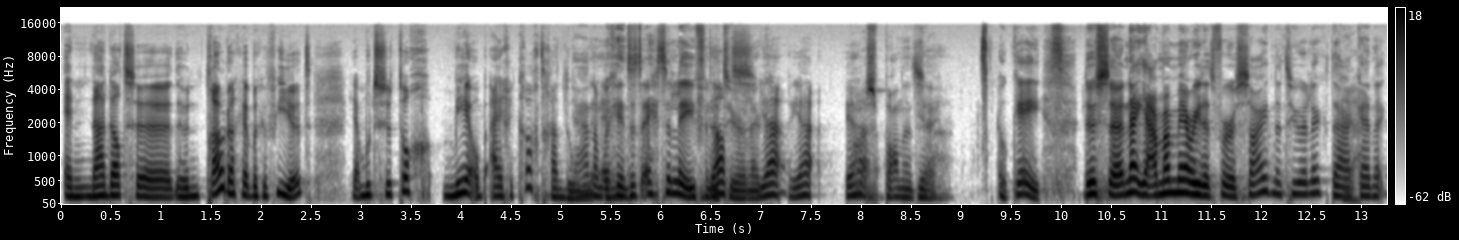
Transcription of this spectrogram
en nadat ze hun trouwdag hebben gevierd, ja, moeten ze toch meer op eigen kracht gaan doen. Ja, dan begint het echt te leven dat, natuurlijk. Ja, ja, ja. Oh, spannend ja. Oké, dus uh, nou ja, maar Married at First Sight natuurlijk. Daar Ja. kennen,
